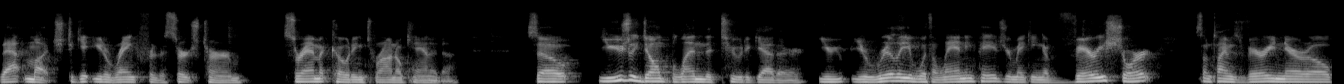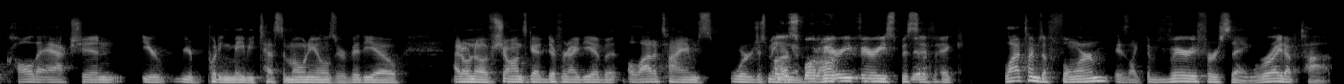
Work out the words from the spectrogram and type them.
that much to get you to rank for the search term ceramic coating Toronto, Canada. So you usually don't blend the two together. You you really with a landing page, you're making a very short, sometimes very narrow call to action. You're you're putting maybe testimonials or video. I don't know if Sean's got a different idea, but a lot of times we're just Oh, making a spot on. very, very specific. A lot of times a form is like the very first thing right up top.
